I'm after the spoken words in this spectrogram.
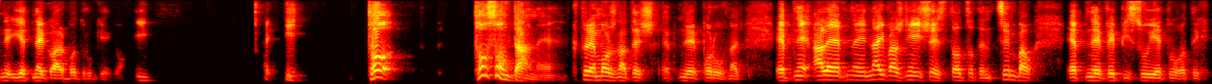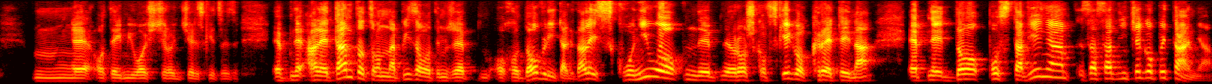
jednego albo drugiego. I, i to, to są dane, które można też porównać. Ale najważniejsze jest to, co ten cymbał wypisuje tu o tych o tej miłości rodzicielskiej. E, ale tamto, co on napisał o tym, że o hodowli i tak dalej, skłoniło Roszkowskiego kretyna e, do postawienia zasadniczego pytania.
